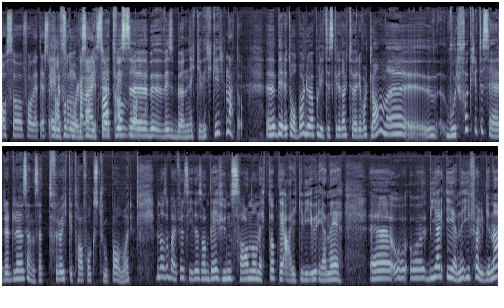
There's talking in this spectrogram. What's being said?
og så får vi et resultat Eller få dårlig samvittighet hvis, eh, hvis bønn ikke virker. Nettopp. Eh, Berit Aalborg, du er politisk redaktør i Vårt Land. Eh, hvorfor kritiserer dere Senneset for å ikke ta folks tro på alvor? Men altså bare for å si Det sånn, det hun sa nå nettopp, det er ikke vi uenig i. Eh, og, og, vi er enig i følgende.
